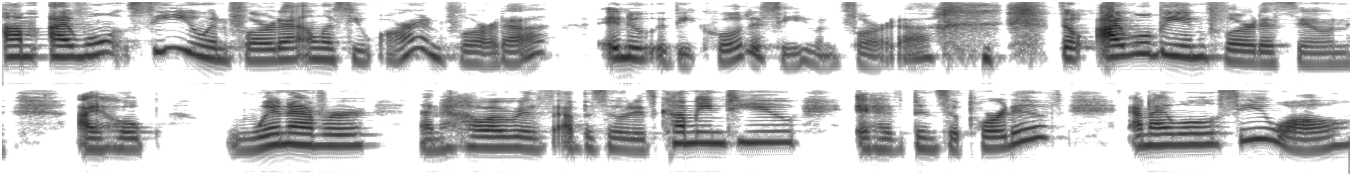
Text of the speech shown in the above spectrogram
Um, I won't see you in Florida unless you are in Florida and it would be cool to see you in Florida. so I will be in Florida soon. I hope whenever and however this episode is coming to you, it has been supportive, and I will see you all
